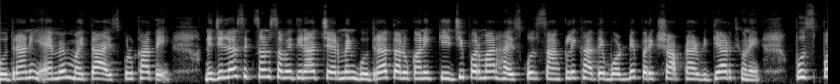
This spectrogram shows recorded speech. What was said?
ગોધરાની એમએમ મહેતા હાઈસ્કૂલ ખાતે અને જિલ્લા શિક્ષણ સમિતિના ચેરમેન ગોધરા તાલુકાની કેજી પરમાર હાઈસ્કૂલ સાંકલી ખાતે બોર્ડની પરીક્ષા આપનાર વિદ્યાર્થીઓને પુષ્પ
